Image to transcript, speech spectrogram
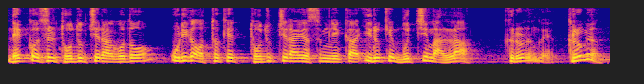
내 것을 도둑질하고도 우리가 어떻게 도둑질하였습니까? 이렇게 묻지 말라. 그러는 거예요. 그러면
